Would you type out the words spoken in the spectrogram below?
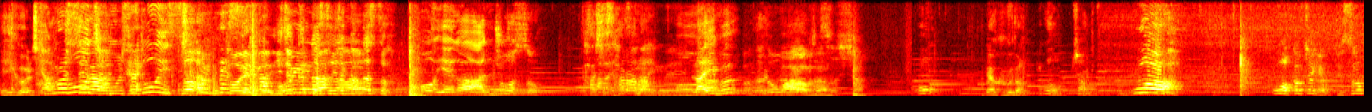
이걸 자물쇠가 자물쇠 또 있어? 어, 이제, 이제 끝났어 이제. 끝났어. 어 얘가 안 죽었어 다시 살아나. 어, 라이브? 나, 나 너무 마음. 아팠어 진짜. 야 그거다. 이건 없잖아 우와! 우와 깜짝이야. 됐어?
